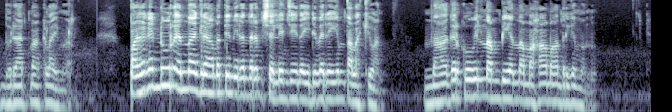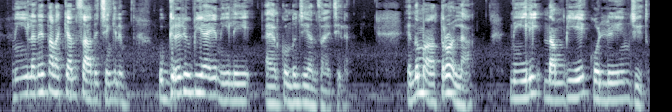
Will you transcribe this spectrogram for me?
ദുരാത്മാക്കളായി മാറി. പഴകന്നൂർ എന്ന ഗ്രാമത്തെ നിരന്തരം ശല്യം ചെയ്ത ഇരുവരെയും തളയ്ക്കുവാൻ നാഗർകോവിൽ നമ്പി എന്ന മഹാമാന്ത്രികൻ വന്നു. നീലനെ തളയ്ക്കാൻ സാധിച്ചെങ്കിലും ഉഗ്രരൂപിയായ നീലയെ അയാൾക്കൊന്നും ചെയ്യാൻ സാധിച്ചില്ല. എന്ന് മാത്രമല്ല നീലി നമ്പിയെ കൊല്ലുകയും ചെയ്തു.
